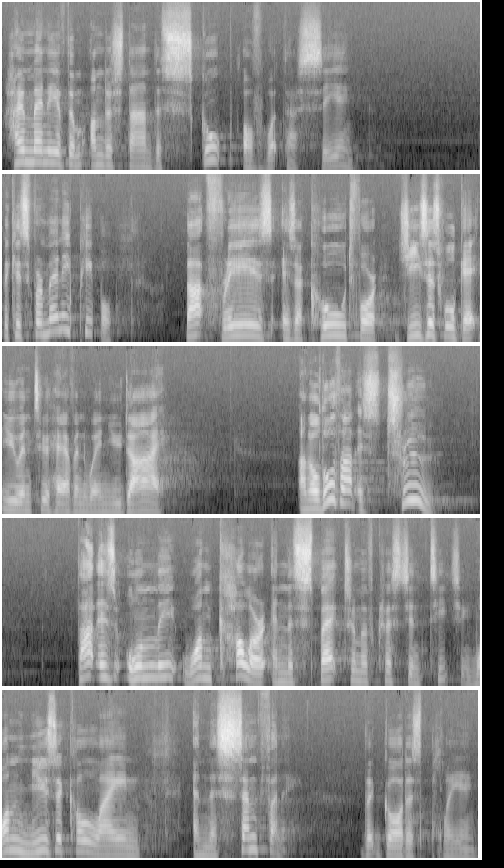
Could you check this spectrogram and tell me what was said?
how many of them understand the scope of what they're saying. Because for many people, that phrase is a code for Jesus will get you into heaven when you die. And although that is true, that is only one color in the spectrum of Christian teaching, one musical line in the symphony that God is playing.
